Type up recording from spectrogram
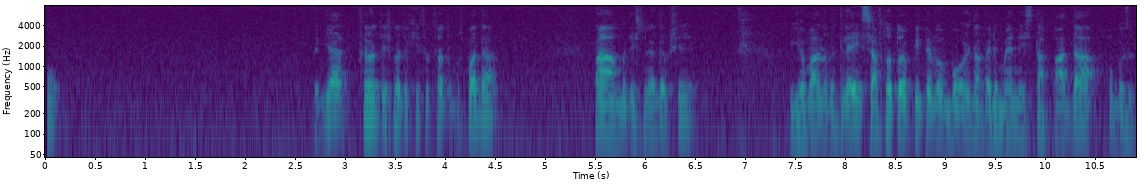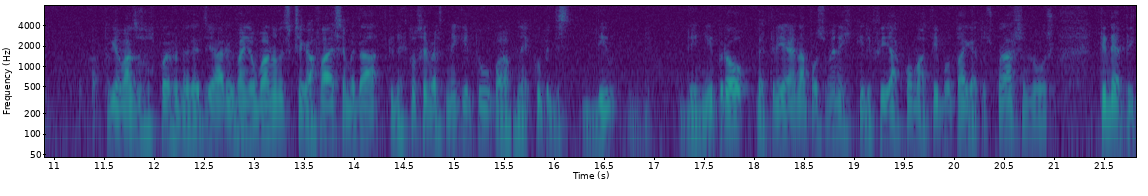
μου. Παιδιά, θέλω τη συμμετοχή στο chat όπως πάντα. Πάμε τη συνέντευξη. Ο Γιωβάνοβιτς λέει: Σε αυτό το επίπεδο μπορείς να περιμένεις τα πάντα όπω το διαβάζω στο sport.gr. Ο Ιβάν Ιωβάνοβιτς ξεκαθάρισε μετά την εκτός νίκη του Παναθηναϊκού επί της Ντινίπρο με 3-1 πως δεν έχει κρυφεί ακόμα τίποτα για τους πράσινους. Την επι,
